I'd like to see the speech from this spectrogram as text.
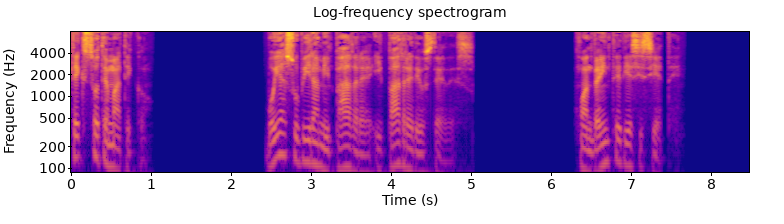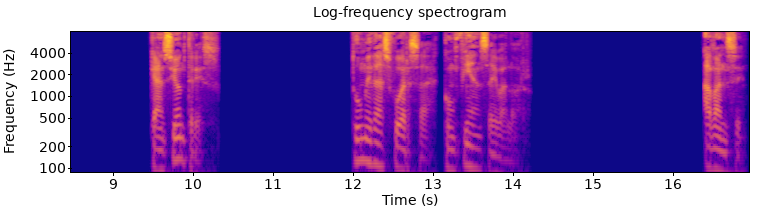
Texto temático. Voy a subir a mi Padre y Padre de ustedes. Juan 20, 17. Canción 3. Tú me das fuerza, confianza y valor. Avance.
